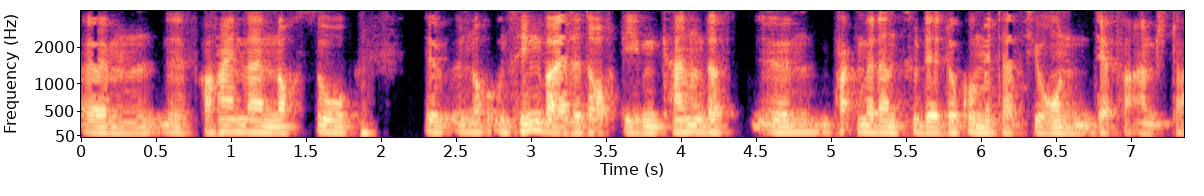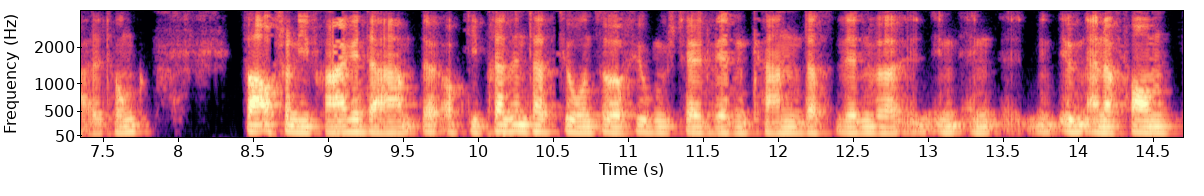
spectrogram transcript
ähm, Frau Heinlein noch so noch uns Hinweise darauf geben kann. Und das ähm, packen wir dann zu der Dokumentation der Veranstaltung. Es war auch schon die Frage da, ob die Präsentation zur Verfügung gestellt werden kann. Das werden wir in, in, in irgendeiner Form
